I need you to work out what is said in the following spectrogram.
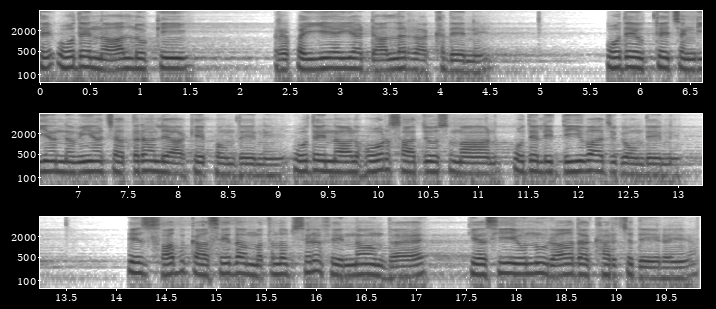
ਤੇ ਉਹਦੇ ਨਾਲ ਲੋਕੀ ਰੁਪਈਏ ਜਾਂ ਡਾਲਰ ਰੱਖਦੇ ਨੇ। ਉਹਦੇ ਉੱਤੇ ਚੰਗੀਆਂ ਨਵੀਆਂ ਚਾਦਰਾਂ ਲਿਆ ਕੇ ਪਾਉਂਦੇ ਨੇ। ਉਹਦੇ ਨਾਲ ਹੋਰ ਸਾਜੋ ਸਮਾਨ ਉਹਦੇ ਲਈ ਦੀਵਾ ਜਗਾਉਂਦੇ ਨੇ। ਇਹ ਸਭ ਕਾਸੇ ਦਾ ਮਤਲਬ ਸਿਰਫ ਇੰਨਾ ਹੁੰਦਾ ਹੈ ਕਿ ਅਸੀਂ ਉਹਨੂੰ ਰਾਹ ਦਾ ਖਰਚ ਦੇ ਰਹੇ ਹਾਂ।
